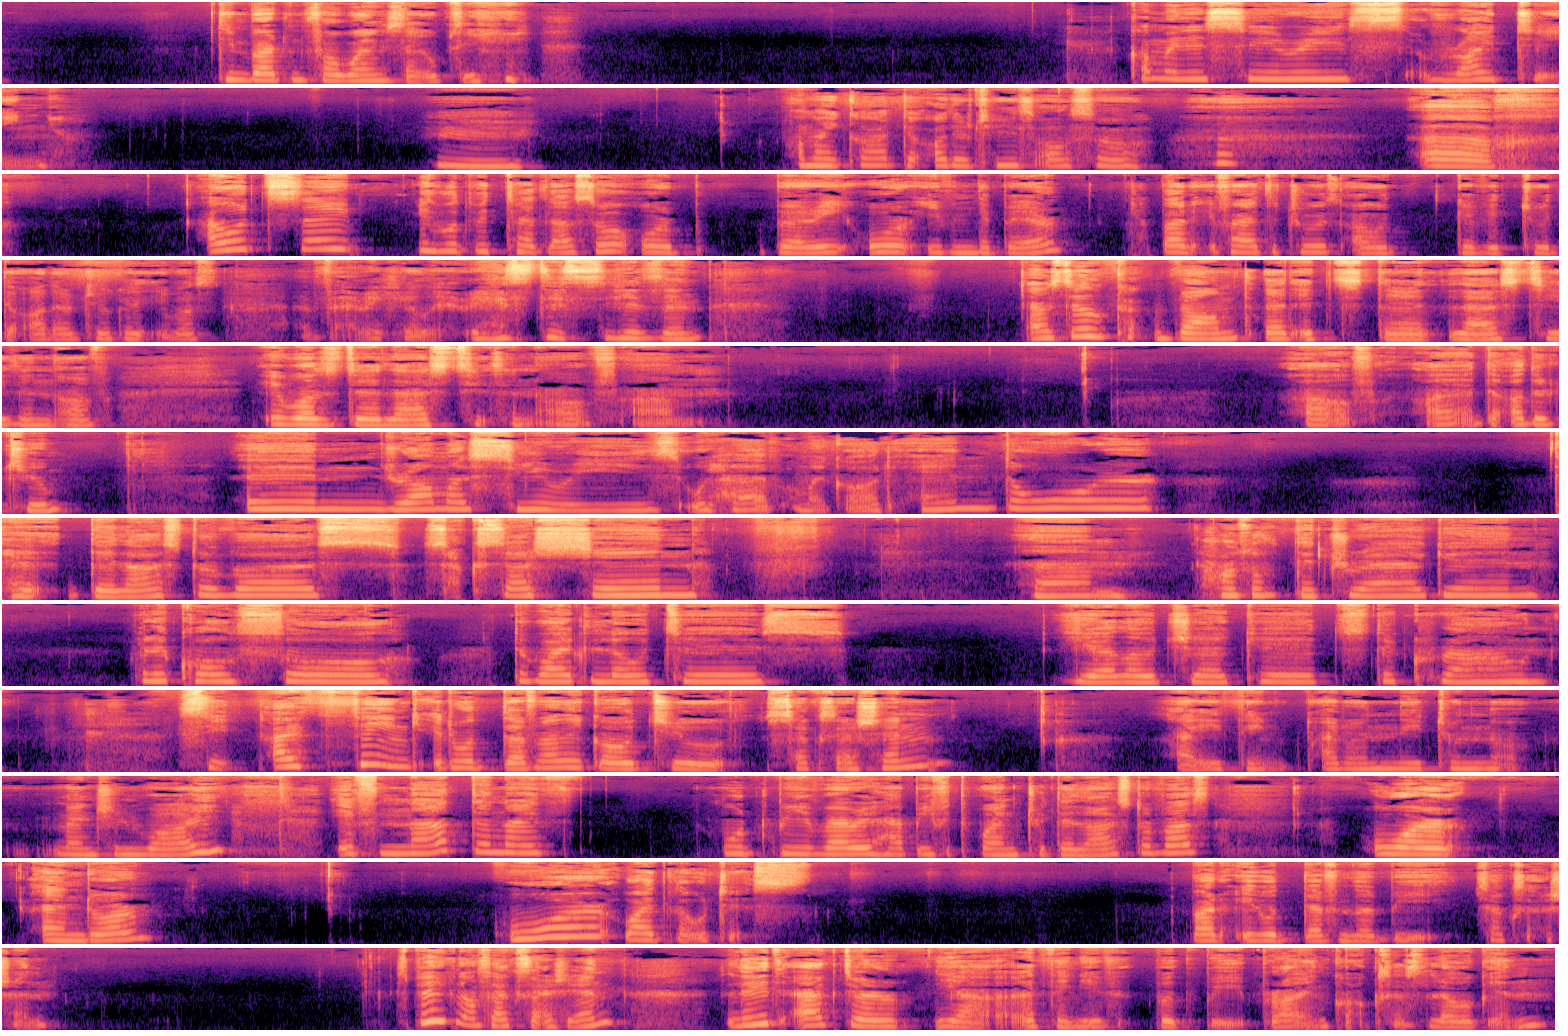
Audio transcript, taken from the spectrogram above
Tim Burton for Wednesday. Oopsie. Comedy series writing. Hmm. Oh my god, the other two is also. Ugh. I would say it would be Ted Lasso or Barry or even the bear. But if I had to choose, I would give it to the other two because it was very hilarious this season. I'm still bummed that it's the last season of. It was the last season of um of uh, the other two. Um, drama series we have. Oh my god, Andor. The, the Last of Us, Succession, um, House of the Dragon, Better Call Saul, The White Lotus, Yellow Jackets, The Crown. See, I think it would definitely go to Succession. I think I don't need to know, mention why. If not, then I th- would be very happy if it went to The Last of Us or Andor or White Lotus. But it would definitely be Succession. Speaking of Succession, lead actor, yeah, I think it would be Brian Cox as Logan.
